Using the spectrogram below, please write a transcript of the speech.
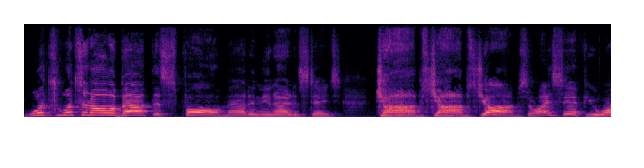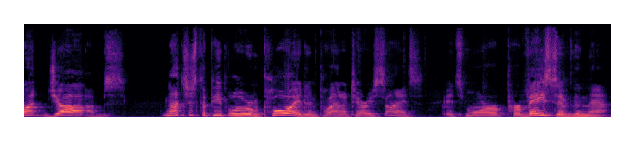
What's, what's it all about this fall, Matt, in the United States? Jobs, jobs, jobs. So I say if you want jobs, not just the people who are employed in planetary science, it's more pervasive than that.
